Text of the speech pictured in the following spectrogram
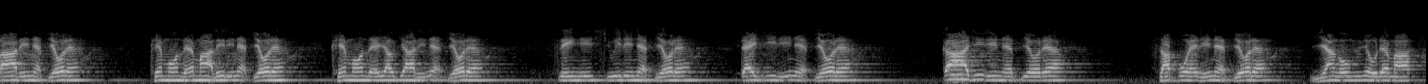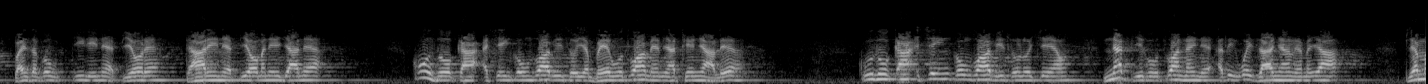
သားတွေနဲ့ပြောတယ်ခင်မွန်တဲ့မလေးတွေနဲ့ပြောတယ်ခင်မွန်တဲ့ယောက်ျားတွေနဲ့ပြောတယ်စိန်တွေရွှေတွေနဲ့ပြောတယ်တိုက်ကြီးတွေနဲ့ပြောတယ် ကားကြီးတွေနဲ့ပြောတယ်ဇပွဲတွေနဲ့ပြောတယ်ရန်ကုန်မြို့ထဲမှာဘိုင်စကုတ်ကြီးတွေနဲ့ပြောတယ်ဓာတွေနဲ့ပြောမနေကြနဲ့ကုသိုလ်ကအချိန်ကုန်သွားပြီဆိုရင်ဘယ်ကိုသွားမယ်များထင်ကြလဲကုသိုလ်ကအချိန်ကုန်သွားပြီဆိုလို့ရှိရင်နတ်ပြည်ကိုသွားနိုင်တဲ့အသိဝိဇ္ဇာဉာဏ်လည်းမရမြမ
